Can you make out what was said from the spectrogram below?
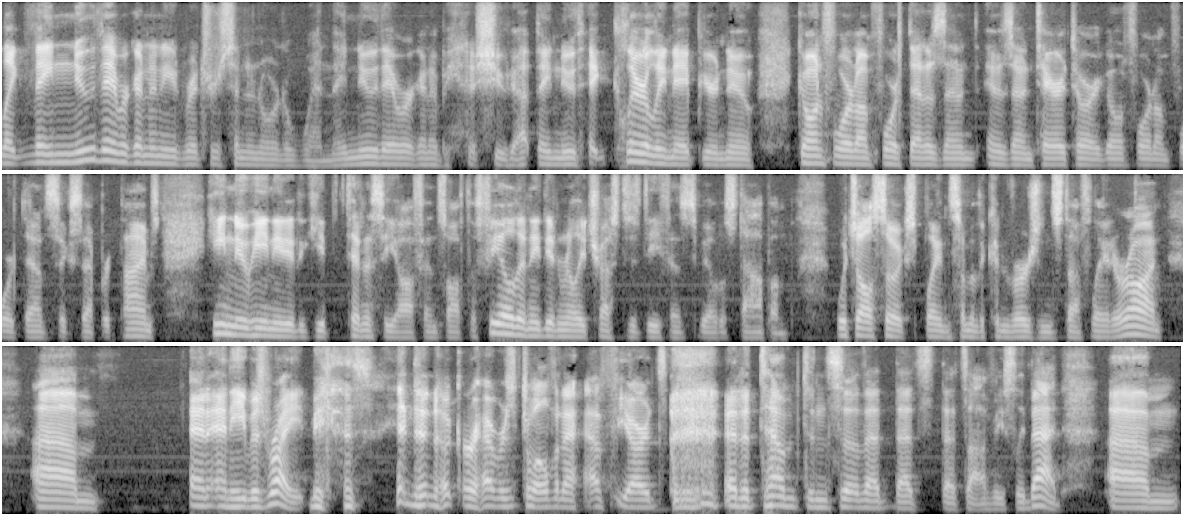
like they knew they were going to need Richardson in order to win. They knew they were going to be in a shootout. They knew they clearly Napier knew going forward on fourth down his, own, in his own territory, going forward on fourth down six separate times. He knew he needed to keep the Tennessee offense off the field, and he didn't really trust his defense to be able to stop them, which also explains some of the conversion stuff later on. Um, and and he was right because Hendon Hooker averaged 12 and a half yards an attempt, and so that that's that's obviously bad. Um,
